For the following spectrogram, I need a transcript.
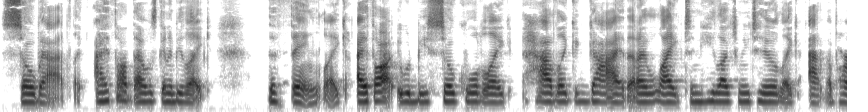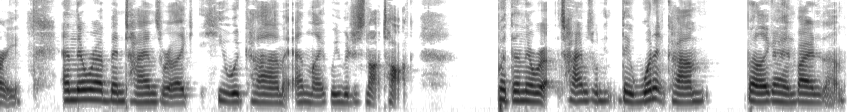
so bad. Like I thought that was going to be like the thing. Like I thought it would be so cool to like have like a guy that I liked and he liked me too like at my party. And there have been times where like he would come and like we would just not talk. But then there were times when they wouldn't come, but like I invited them.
